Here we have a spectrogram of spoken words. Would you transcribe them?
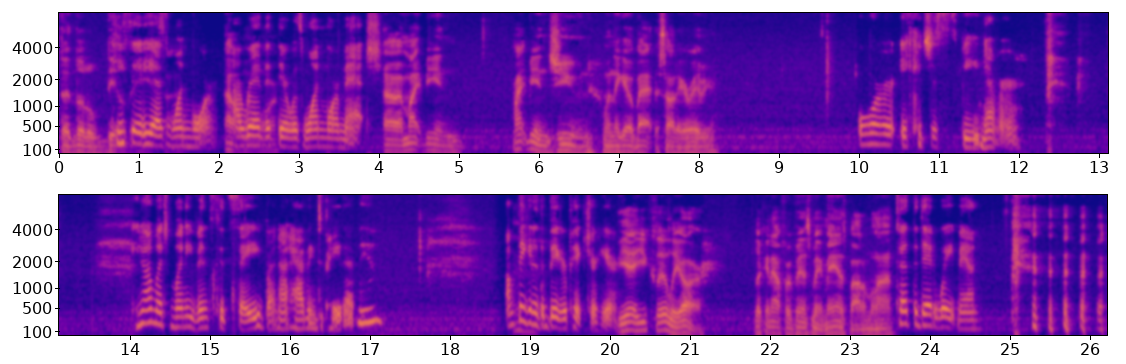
The little deal. He said he has signed. one more. Oh, I one read more. that there was one more match. Uh, it might be in, might be in June when they go back to Saudi Arabia. Or it could just be never. You know how much money Vince could save by not having to pay that man? I'm thinking of the bigger picture here. Yeah, you clearly are looking out for Vince McMahon's bottom line. Cut the dead weight, man.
